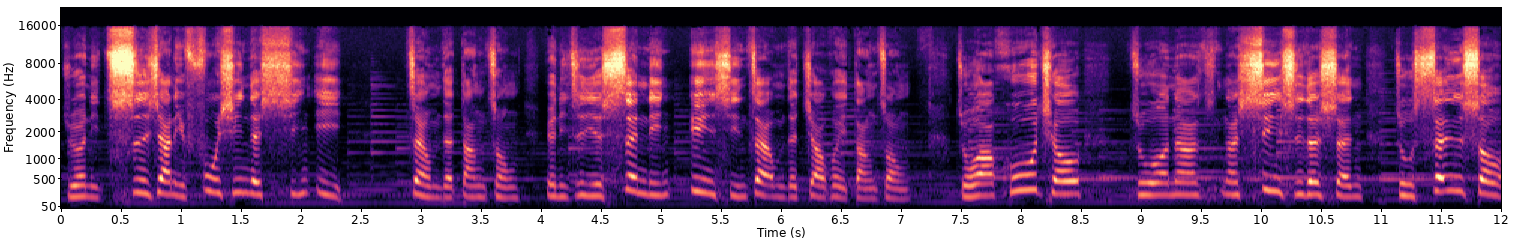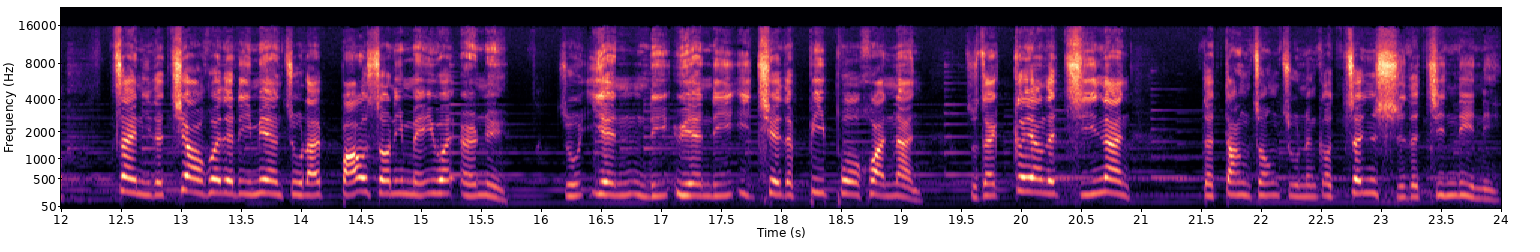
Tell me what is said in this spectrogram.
主啊，你赐下你复兴的心意在我们的当中，愿你自己的圣灵运行在我们的教会当中。主啊，呼求主啊，那那信实的神，主伸手。在你的教会的里面，主来保守你每一位儿女，主远离远离一切的逼迫患难，主在各样的急难的当中，主能够真实的经历你，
